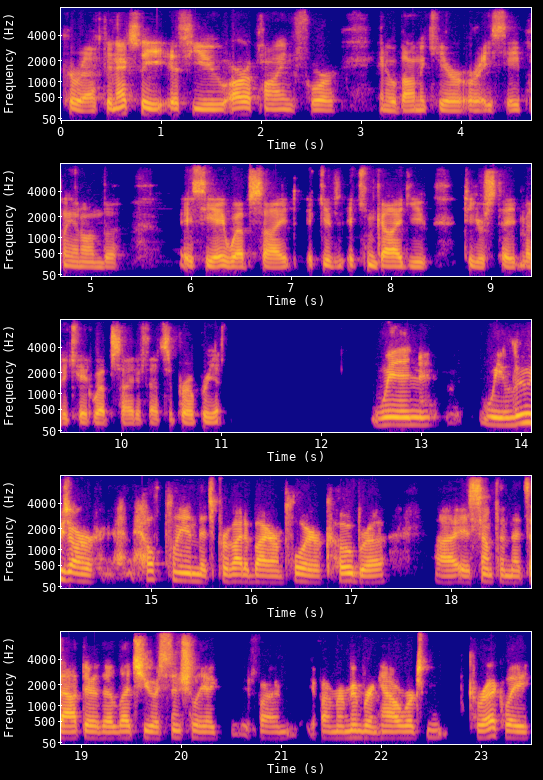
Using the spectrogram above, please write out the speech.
Correct. And actually, if you are applying for an Obamacare or ACA plan on the ACA website, it gives it can guide you to your state Medicaid website if that's appropriate. When we lose our health plan that's provided by our employer, Cobra, uh, is something that's out there that lets you essentially, if I'm if I'm remembering how it works correctly,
